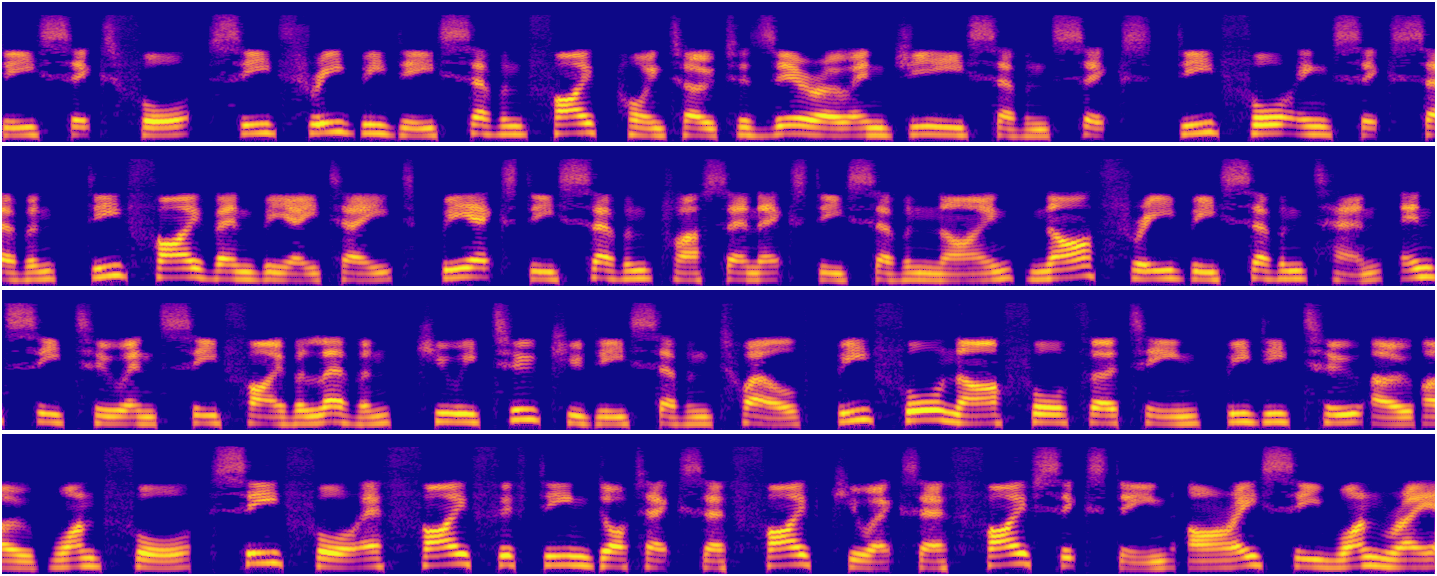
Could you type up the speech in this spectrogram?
D6 4, C3 BD 7 5.0 to 0 NGE 7 6, D4 ING 6 7, D5 NB8 8, BXD 7 plus NXD 7 9, NAR 3 B7 10, NC2 NC5 11, QE2 QD 7 12, B4 NAR 4 13, BD2 0 0 1 4, C4 F5 15.xf 5 QXF 5 16, RAC 1 Ray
